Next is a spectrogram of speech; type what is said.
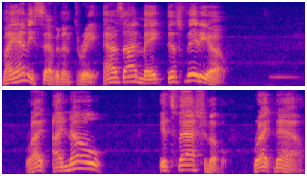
Miami 7 and 3 as I make this video. Right? I know it's fashionable right now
